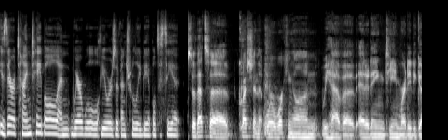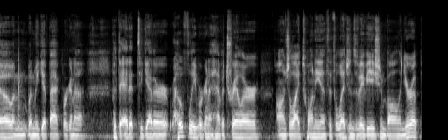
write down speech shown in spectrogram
Is there a timetable and where will viewers eventually be able to see it? So that's a question that we're working on. We have a editing team ready to go, and when we get back, we're going to put the edit together. Hopefully, we're going to have a trailer on July 20th at the Legends of Aviation Ball in Europe,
